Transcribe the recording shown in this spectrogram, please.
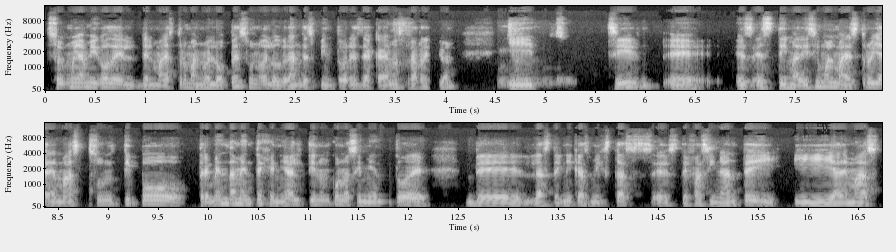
soy muy amigo del, del, maestro Manuel López, uno de los grandes pintores de acá de nuestra región. Y sí, eh, es estimadísimo el maestro y además es un tipo tremendamente genial, tiene un conocimiento de, las técnicas mixtas este, fascinante y, además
